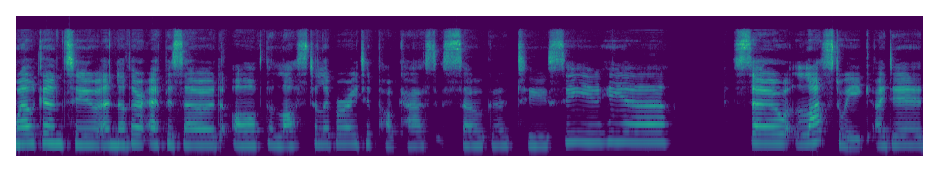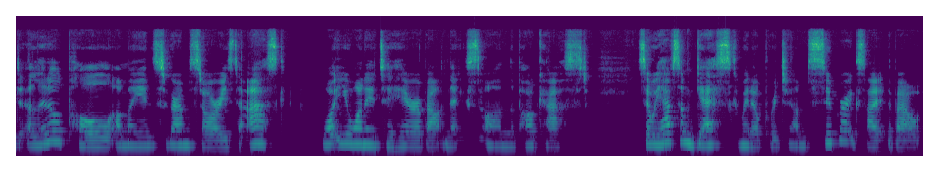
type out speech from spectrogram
welcome to another episode of the Lost to Liberated podcast. so good to see you here. So, last week I did a little poll on my Instagram stories to ask what you wanted to hear about next on the podcast. So, we have some guests coming up, which I'm super excited about.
